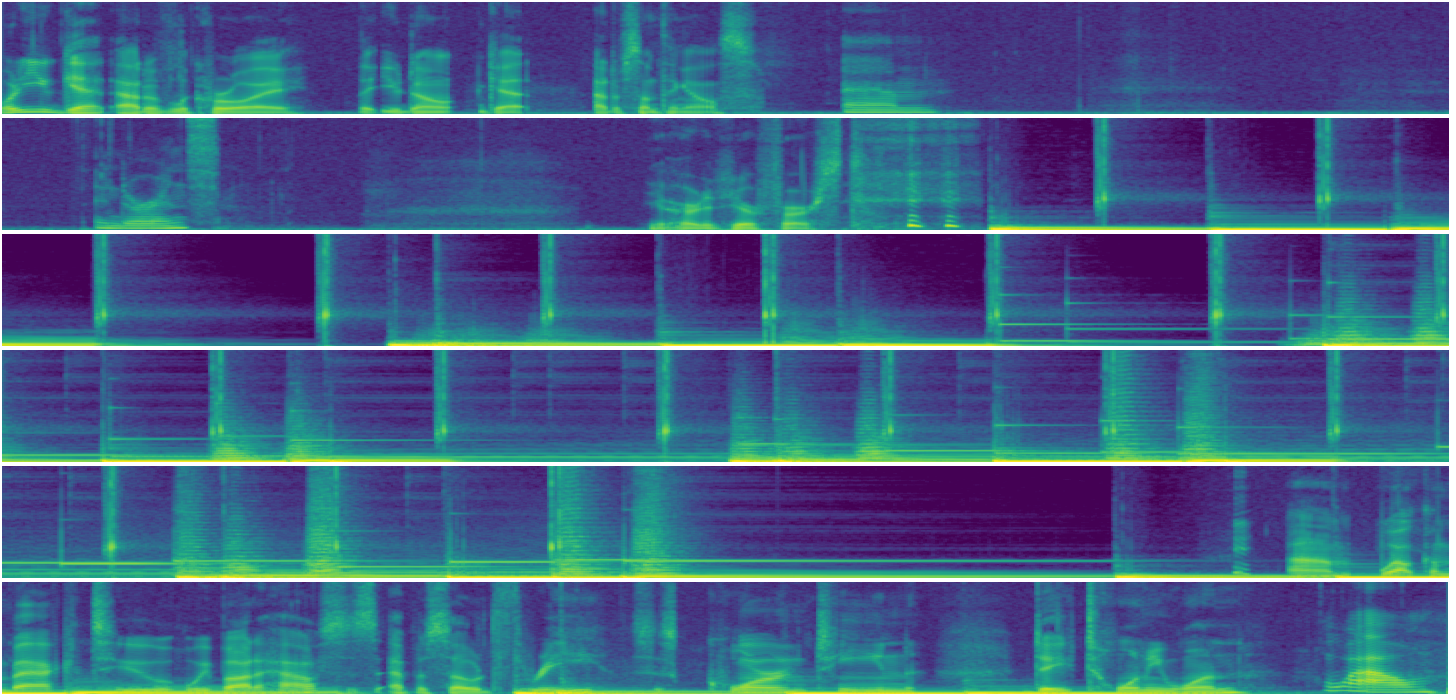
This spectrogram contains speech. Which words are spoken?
What do you get out of LaCroix that you don't get out of something else? Um, endurance. You heard it here first. Bought a House. This is episode three. This is quarantine day 21. Wow.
